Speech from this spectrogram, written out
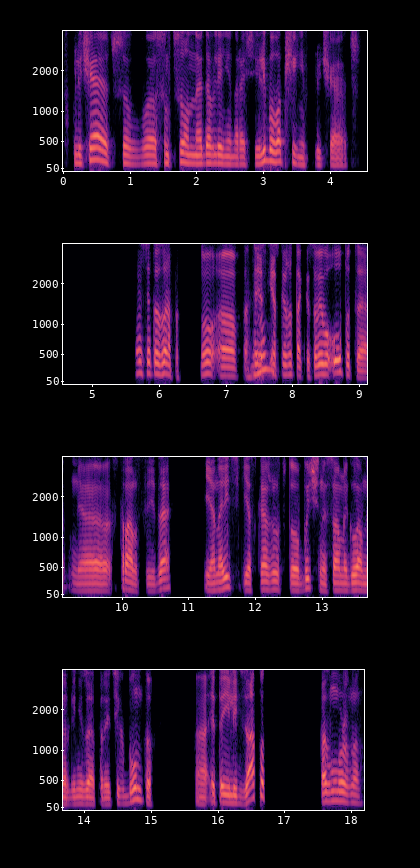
включаются в санкционное давление на Россию, либо вообще не включаются. То есть это Запад. Ну, э, ну я скажу так, из своего опыта э, странствий, да, и аналитики я скажу, что обычно самый главный организатор этих бунтов э, это или Запад, возможно,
